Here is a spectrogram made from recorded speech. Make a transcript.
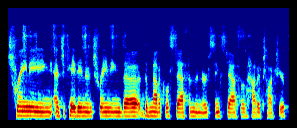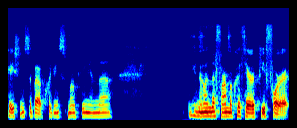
training educating and training the the medical staff and the nursing staff of how to talk to your patients about quitting smoking and the you know and the pharmacotherapy for it.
